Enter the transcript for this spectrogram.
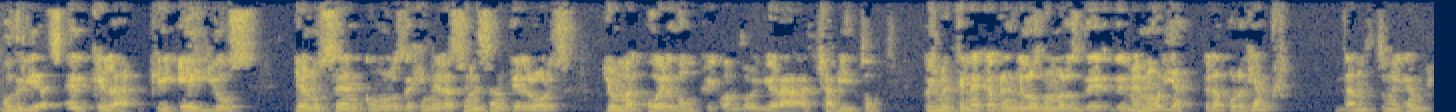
Podría ser que, la, que ellos ya no sean como los de generaciones anteriores. Yo me acuerdo que cuando yo era chavito, pues me tenía que aprender los números de, de memoria, ¿verdad? Por ejemplo, dándote un ejemplo.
